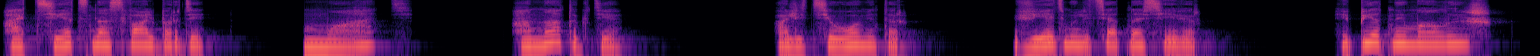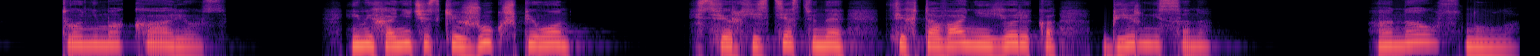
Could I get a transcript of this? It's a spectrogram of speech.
отец на Свальбарде, мать. Она-то где? Алитиометр, ведьмы летят на север. И бедный малыш Тони Макариус, и механический жук-шпион, и сверхъестественное фехтование Йорика Бирнисона. Она уснула.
